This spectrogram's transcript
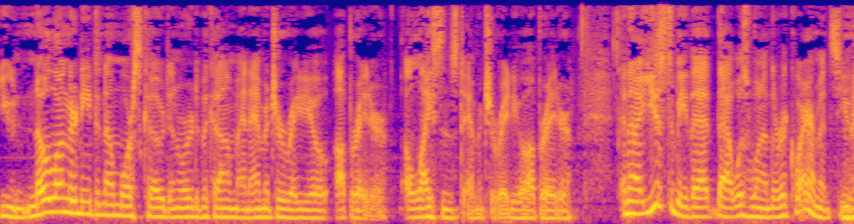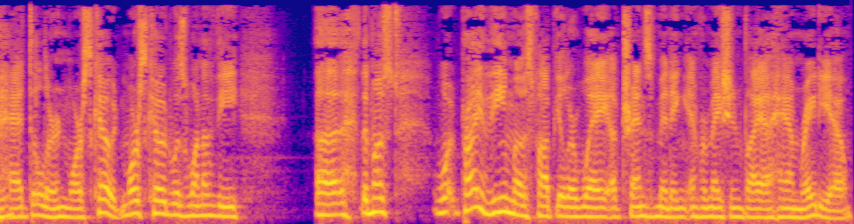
You no longer need to know Morse code in order to become an amateur radio operator, a licensed amateur radio operator. And uh, it used to be that that was one of the requirements. You had to learn Morse code. Morse code was one of the uh, the most, what, probably the most popular way of transmitting information via ham radio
